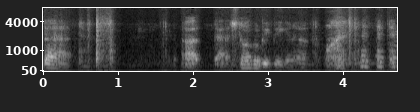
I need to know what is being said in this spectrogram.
that. Uh, that's not going to be big enough.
